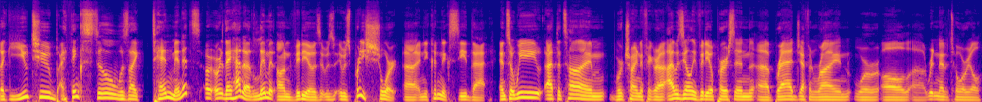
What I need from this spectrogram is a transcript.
like YouTube, I think still was like 10 minutes or, or they had a limit on videos. It was, it was pretty short uh, and you couldn't exceed that. And so we, at the time, were trying to figure out, I was the only video person. Uh, Brad, Jeff and Ryan were all uh, written editorial.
